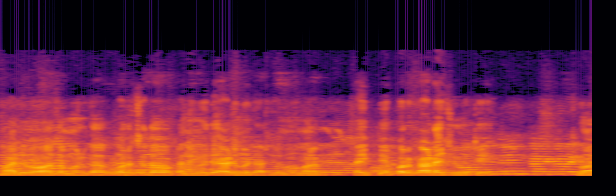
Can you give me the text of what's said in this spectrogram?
माझ्या भावाचा मुलगा वरच्या दवाखान्यामध्ये ॲडमिट असल्यामुळे मला काही पेपर काढायचे होते. किंवा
